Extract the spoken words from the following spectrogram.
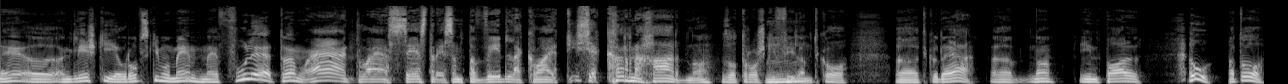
ne, uh, angliški, evropski moment, ne, fulje je tam, eh, tvoja sestra, jaz sem pa vedela, kva je, ti si kar na hardno za otroški mm. film. Tako, uh, tako da ja, uh, no, in pol. Uh, pa to,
